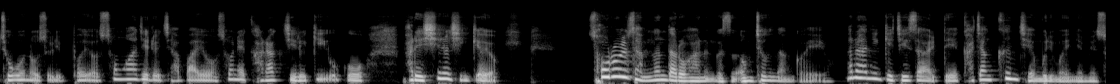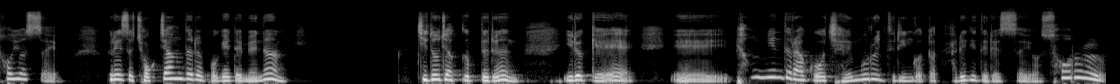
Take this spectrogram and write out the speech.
좋은 옷을 입어요. 송아지를 잡아요. 손에 가락지를 끼우고 발에 신을 신겨요. 소를 잡는다고 하는 것은 엄청난 거예요. 하나님께 제사할 때 가장 큰 재물이 뭐냐면 소였어요. 그래서 족장들을 보게 되면은 지도자급들은 이렇게 예, 평민들하고 재물을 드린 것도 다르게 드렸어요. 소를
